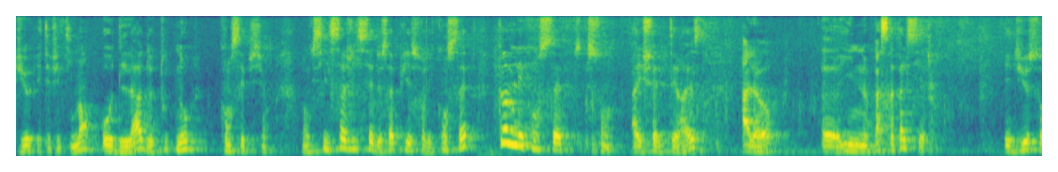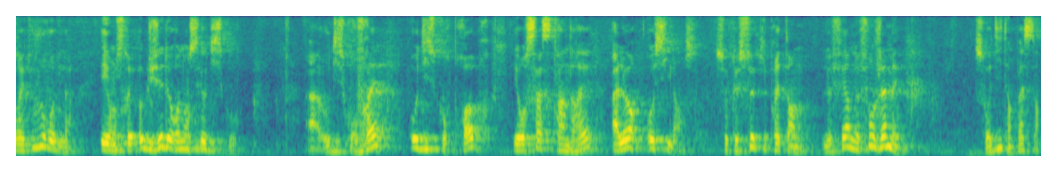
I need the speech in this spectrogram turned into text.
Dieu est effectivement au-delà de toutes nos conceptions. Donc s'il s'agissait de s'appuyer sur les concepts, comme les concepts sont à échelle terrestre, alors euh, il ne passerait pas le ciel. Et Dieu serait toujours au-delà. Et on serait obligé de renoncer au discours. au discours vrai, au discours propre, et on s'astreindrait alors au silence. Ce que ceux qui prétendent le faire ne font jamais soit dit en passant.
